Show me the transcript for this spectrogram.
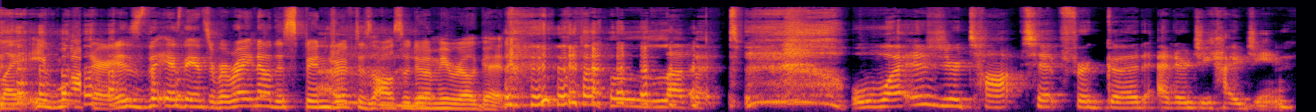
like eh, water is the, is the answer. But right now, the spindrift is also doing me real good. Love it. What is your top tip for good energy hygiene?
